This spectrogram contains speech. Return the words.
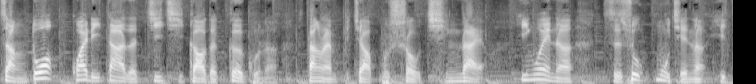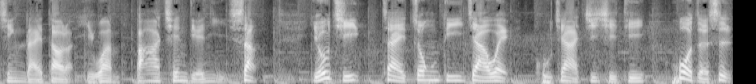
涨多乖离大的基期高的个股呢，当然比较不受青睐，因为呢指数目前呢已经来到了一万八千点以上，尤其在中低价位、股价基期低或者是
